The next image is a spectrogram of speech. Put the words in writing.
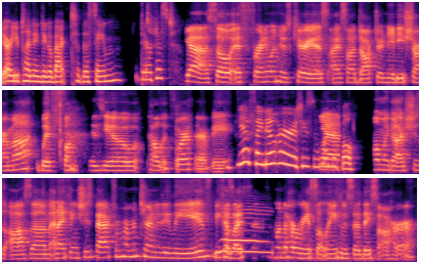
Are you planning to go back to the same therapist? Yeah. So if for anyone who's curious, I saw Dr. Nidhi Sharma with Funk Physio Pelvic Floor Therapy. Yes, I know her. She's wonderful. Yeah. Oh my gosh, she's awesome. And I think she's back from her maternity leave because Yay. I someone to her recently who said they saw her.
